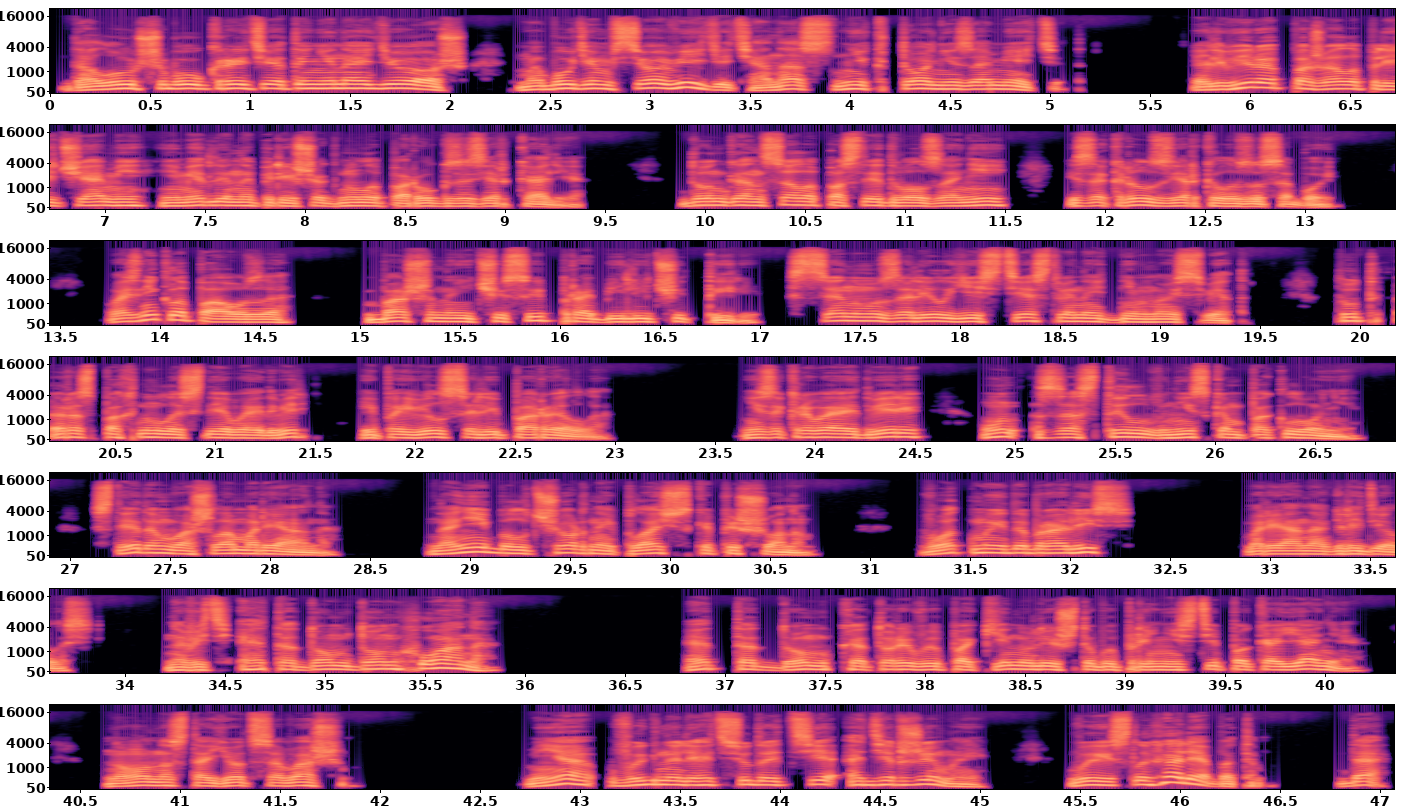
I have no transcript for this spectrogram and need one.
«Да лучше бы укрытия ты не найдешь. Мы будем все видеть, а нас никто не заметит». Эльвира пожала плечами и медленно перешагнула порог зазеркалья. Дон Гонсало последовал за ней и закрыл зеркало за собой. Возникла пауза. Башенные часы пробили четыре. Сцену залил естественный дневной свет. Тут распахнулась левая дверь, и появился Липарелло. Не закрывая двери, он застыл в низком поклоне. Следом вошла Мариана. На ней был черный плащ с капюшоном. «Вот мы и добрались». Мариана огляделась. «Но ведь это дом Дон Хуана». «Это дом, который вы покинули, чтобы принести покаяние, но он остается вашим. Меня выгнали отсюда те одержимые. Вы слыхали об этом? Да.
